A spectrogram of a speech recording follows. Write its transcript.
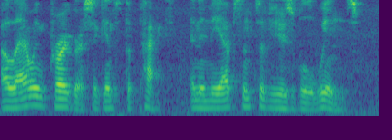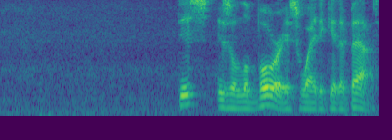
allowing progress against the pack and in the absence of usable winds. This is a laborious way to get about,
